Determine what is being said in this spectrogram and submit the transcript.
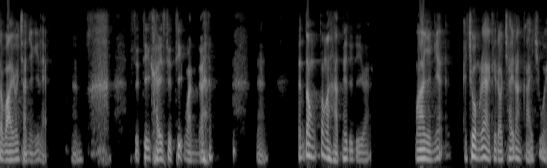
สบายของฉันอย่างนี้แหละสิทธิใครสิทธิมันนะนะฉันต้องต้องหัดให้ดีๆว่ามาอย่างเงี้ยไอ้ช่วงแรกที่เราใช้ร่างกายช่วย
